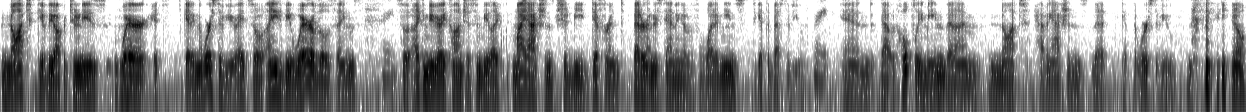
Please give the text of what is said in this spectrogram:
not give the opportunities where it's getting the worst of you, right? So I need to be aware of those things Right. so that I can be very conscious and be like, my actions should be different, better understanding of what it means to get the best of you. Right. And that would hopefully mean that I'm not having actions that get the worst of you, you know?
